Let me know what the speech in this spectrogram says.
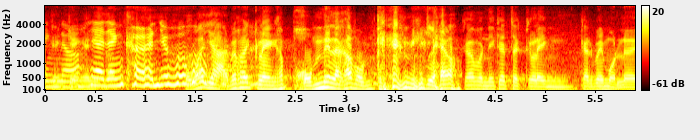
งๆเนาะเกรงๆกันอยู่อย่ายังเขินอยู่ ผมว่าหยาดไม่ค่อยเกรงครับ ผมนี่แหละครับ ผมเกรงอีกแล้ว ก็วันนี้ก็จะเกรงกันไปหมดเลย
